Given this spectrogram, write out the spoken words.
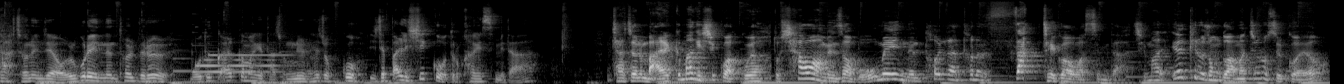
자, 저는 이제 얼굴에 있는 털들을 모두 깔끔하게 다 정리를 해줬고 이제 빨리 씻고 오도록 하겠습니다. 자, 저는 말끔하게 씻고 왔고요. 또 샤워하면서 몸에 있는 털이란 털은 싹 제거하고 왔습니다. 지금 한 1kg 정도 아마 줄었을 거예요.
